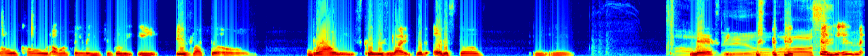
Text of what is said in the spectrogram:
so cold. Only thing that you can really eat is like the um brownies, because it's like with other stuff. Mm-mm. Oh, Nasty. Damn. Oh, it's, not,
